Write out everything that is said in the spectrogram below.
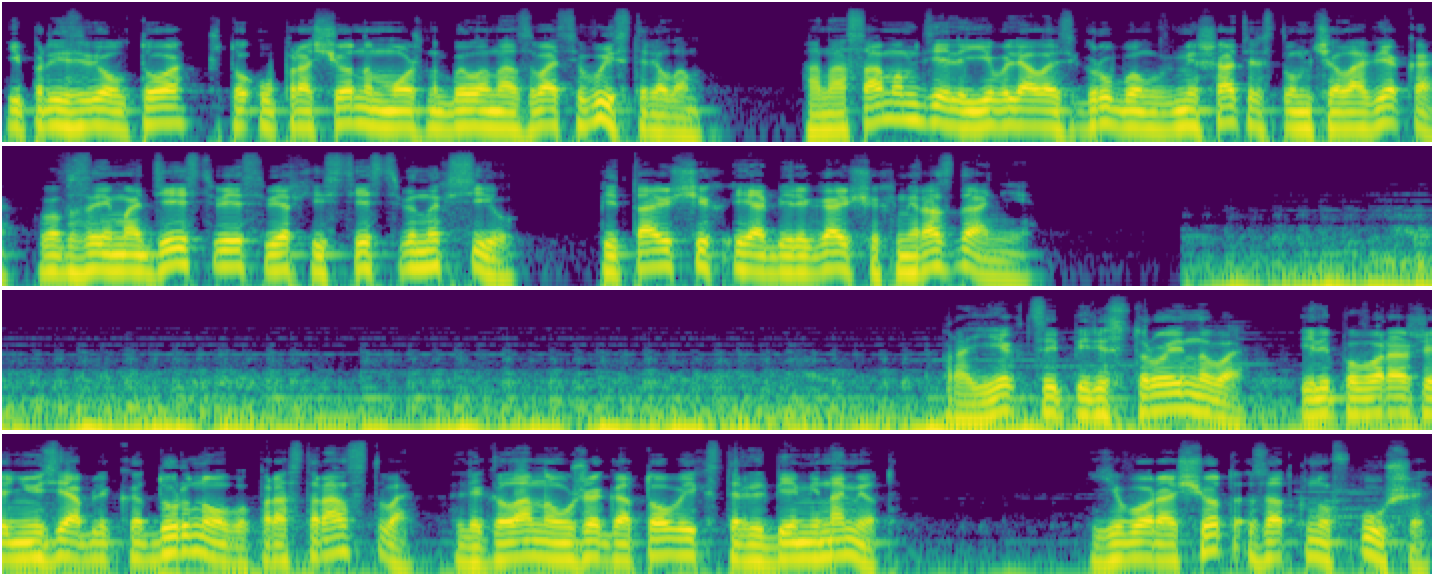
и произвел то, что упрощенно можно было назвать выстрелом, а на самом деле являлось грубым вмешательством человека во взаимодействие сверхъестественных сил, питающих и оберегающих мироздание. Проекции перестроенного или по выражению зяблика дурного пространства, легла на уже готовый к стрельбе миномет. Его расчет, заткнув уши,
